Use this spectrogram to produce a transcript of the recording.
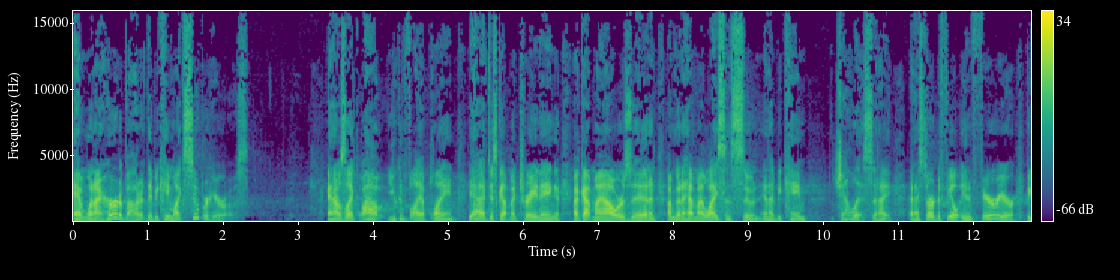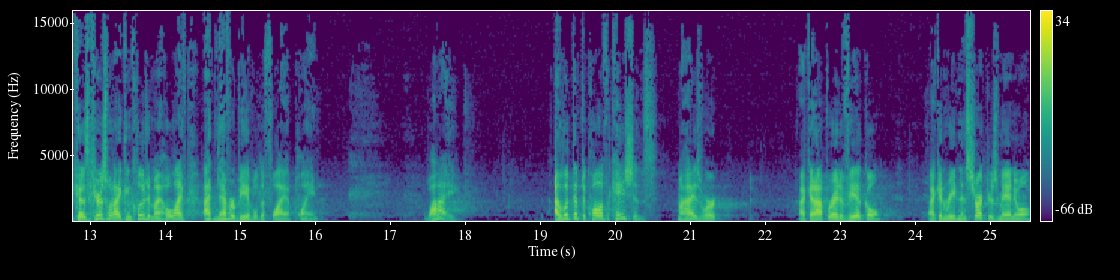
And when I heard about it, they became like superheroes. And I was like, wow, you can fly a plane? Yeah, I just got my training, and I got my hours in, and I'm going to have my license soon. And I became jealous and I, and I started to feel inferior because here's what I concluded my whole life I'd never be able to fly a plane. Why? I looked up the qualifications. My eyes work. I can operate a vehicle. I can read an instructor's manual.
